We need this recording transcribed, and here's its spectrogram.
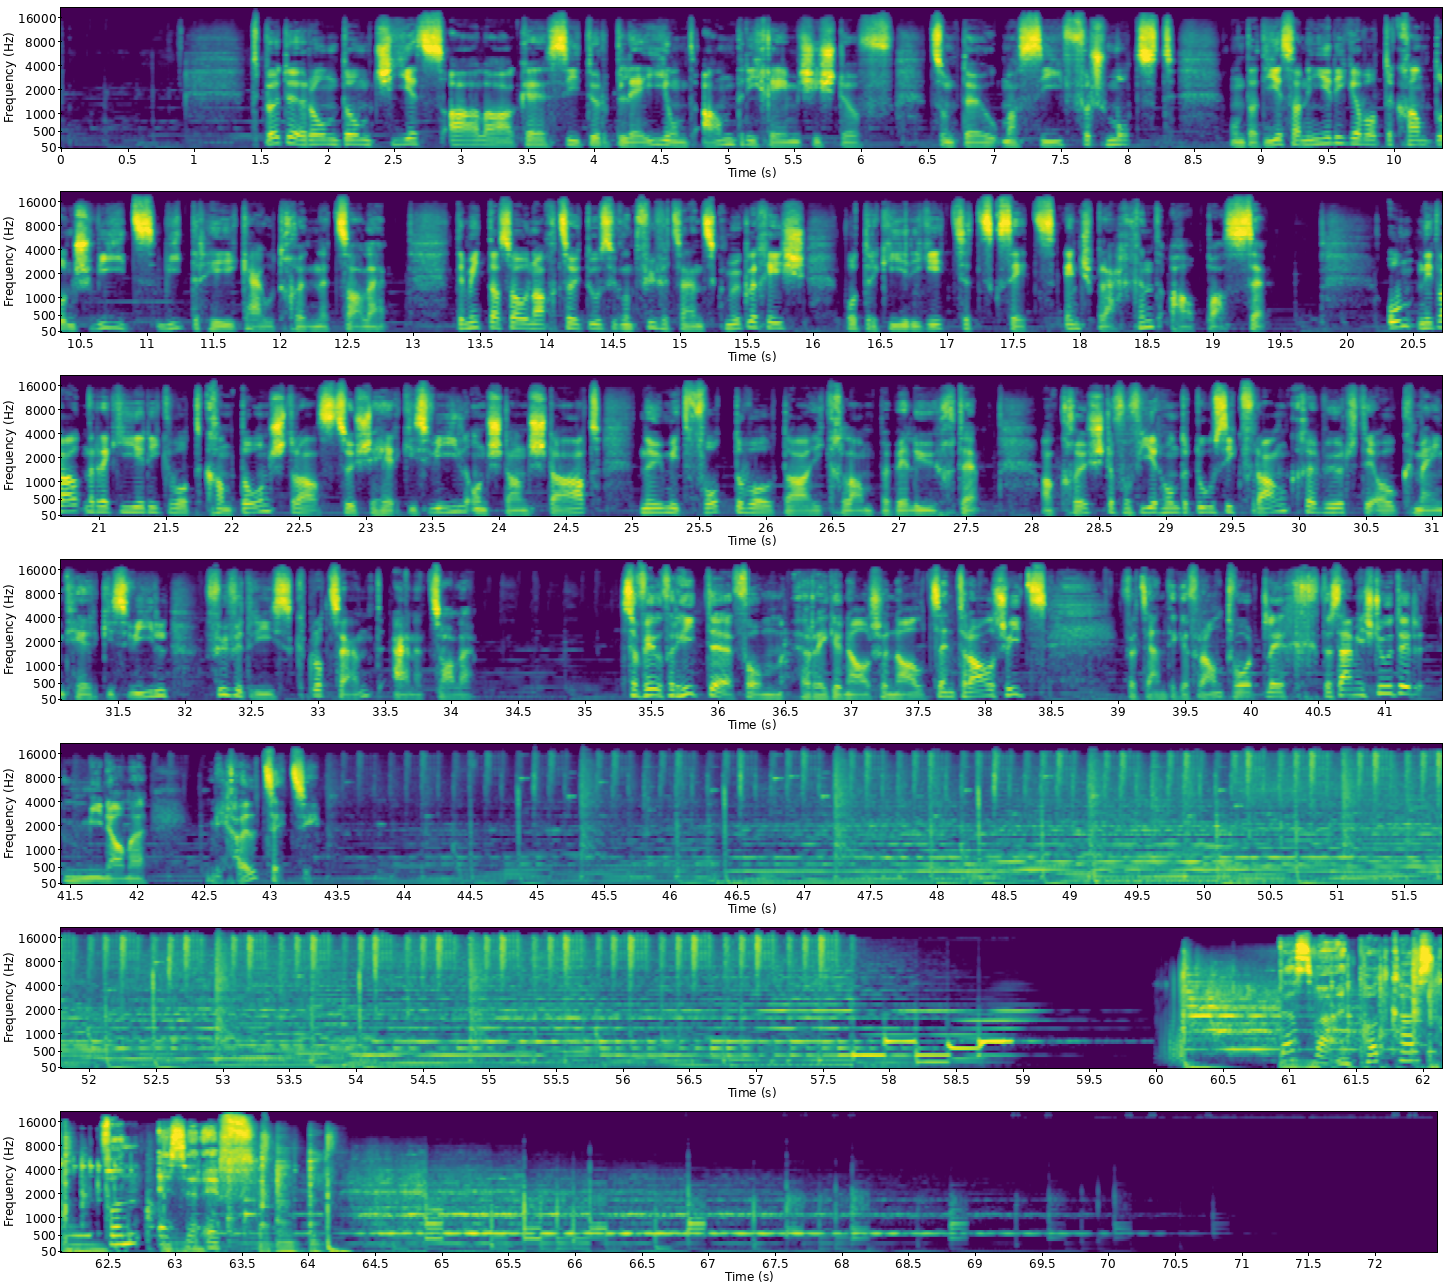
Die Böden rund um die Schiessanlagen sind durch Blei und andere chemische Stoffe zum Teil massiv verschmutzt. Und an diese Sanierungen will der Kanton Schweiz weiterhin Geld können zahlen Damit das auch nach 2025 möglich ist, wird die Regierung jetzt das Gesetz entsprechend anpassen. Und die Nidwaldner Regierung will die Kantonstrasse zwischen Hergiswil und Stanstadt neu mit Photovoltaiklampen beleuchten. An Kosten von 400'000 Franken würde auch die Gemeinde Hergiswil 35 Prozent zahlen. So viel für heute vom Regionaljournal Zentralschweiz. Für die Sendungen verantwortlich der Semi Studer, mein Name Michael Zetzi. Podcast von SRF.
